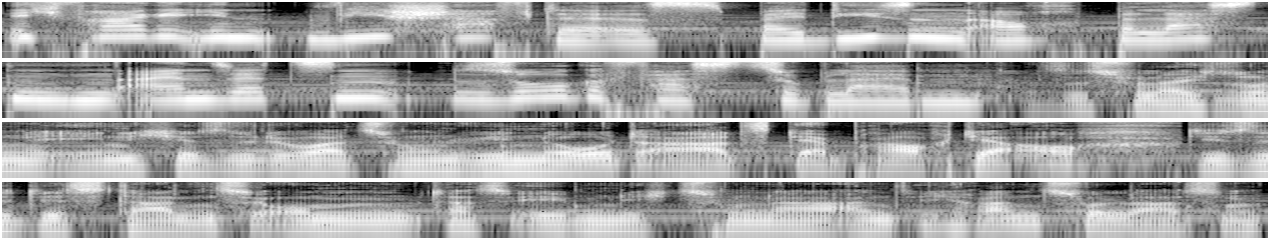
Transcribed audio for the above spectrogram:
Ich frage ihn, wie schafft er es, bei diesen auch belastenden Einsätzen so gefasst zu bleiben? Das ist vielleicht so eine ähnliche Situation wie ein Notarzt. Der braucht ja auch diese Distanz, um das eben nicht zu nah an sich ranzulassen.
